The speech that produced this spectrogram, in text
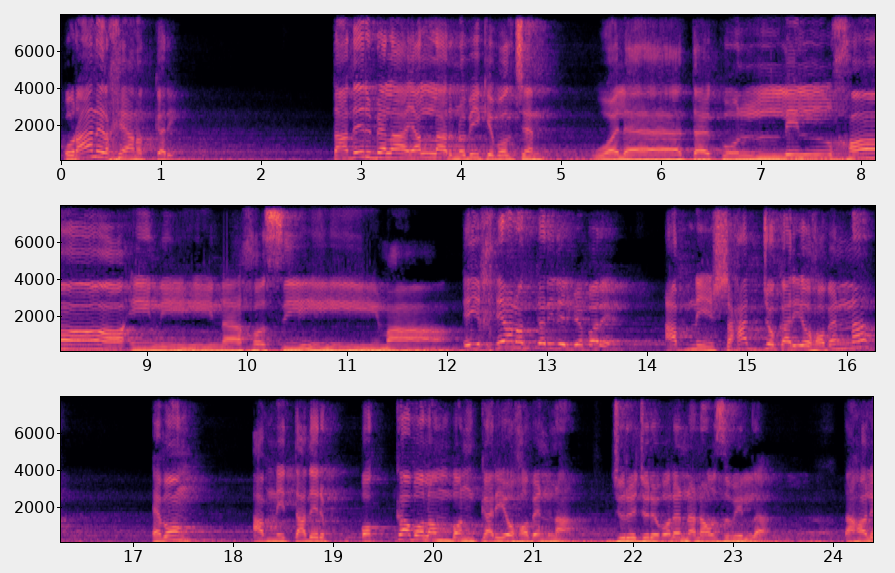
কোরআনের খেয়ানতকারী। তাদের বেলায় আল্লাহর নবীকে বলছেন ওয়ালা তাকুল্লিল খাইনিনা খসিমা এই খেয়ানতকারীদের ব্যাপারে আপনি সাহায্যকারীও হবেন না এবং আপনি তাদের পক্ষাবলম্বনকারীও হবেন না। জুড়ে জুড়ে বলেন না নওজুবিল্লা তাহলে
